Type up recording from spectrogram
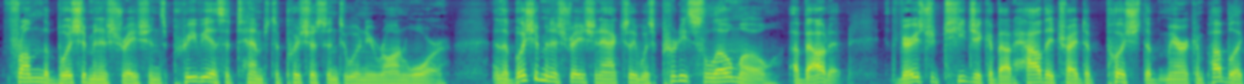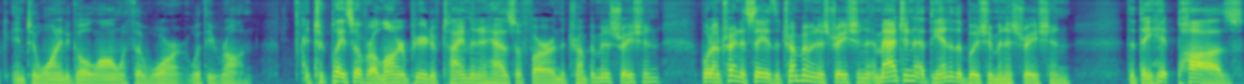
from the Bush administration's previous attempts to push us into an Iran war. And the Bush administration actually was pretty slow mo about it, very strategic about how they tried to push the American public into wanting to go along with the war with Iran. It took place over a longer period of time than it has so far in the Trump administration. But what I'm trying to say is the Trump administration, imagine at the end of the Bush administration that they hit pause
